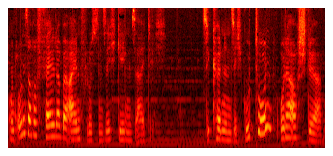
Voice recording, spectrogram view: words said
und unsere Felder beeinflussen sich gegenseitig. Sie können sich gut tun oder auch stören.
